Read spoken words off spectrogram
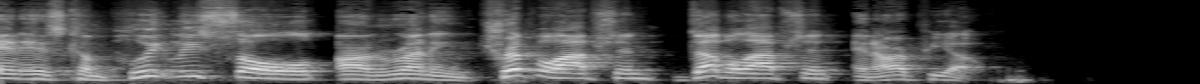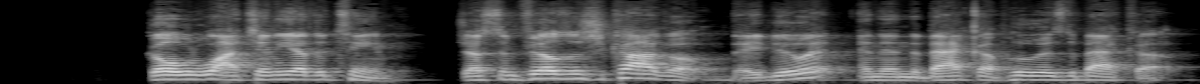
and is completely sold on running triple option, double option, and RPO. Go watch any other team. Justin Fields in Chicago, they do it. And then the backup, who is the backup?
